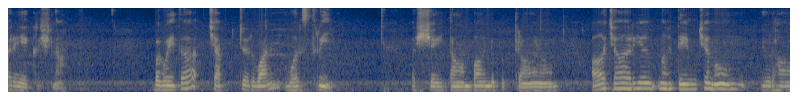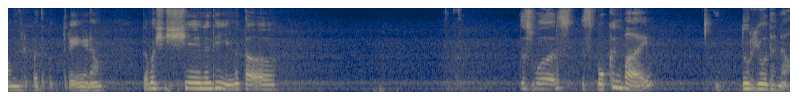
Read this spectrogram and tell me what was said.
Krishna. Bhagavad Gita, chapter 1, verse 3. पश्यैतां पाण्डुपुत्राणाम् आचार्य महतीं च मों व्यूढां द्रुपदपुत्रेण तव शिष्येन धीमता spoken by Duryodhana.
